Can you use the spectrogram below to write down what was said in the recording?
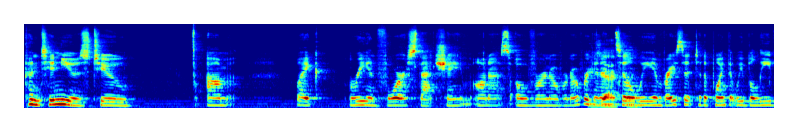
continues to um like reinforce that shame on us over and over and over again Exactly. until we embrace it to the point that we believe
